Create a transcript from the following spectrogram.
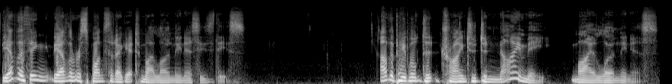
The other thing, the other response that I get to my loneliness is this other people d- trying to deny me my loneliness,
